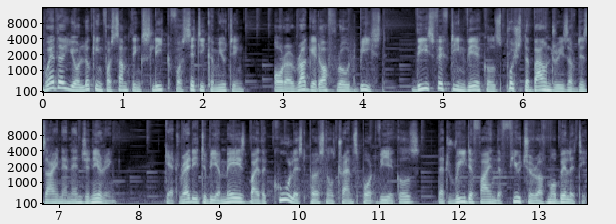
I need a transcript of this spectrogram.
Whether you're looking for something sleek for city commuting or a rugged off-road beast, these 15 vehicles push the boundaries of design and engineering. Get ready to be amazed by the coolest personal transport vehicles that redefine the future of mobility.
